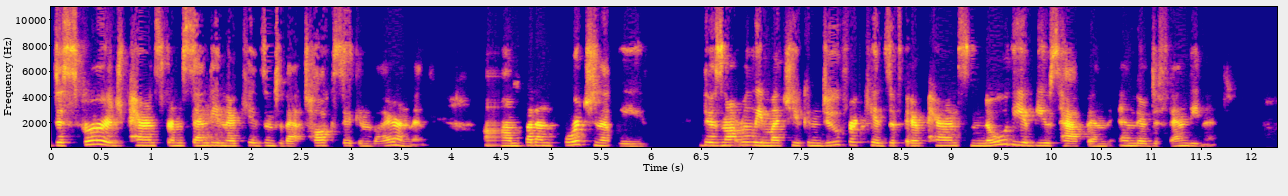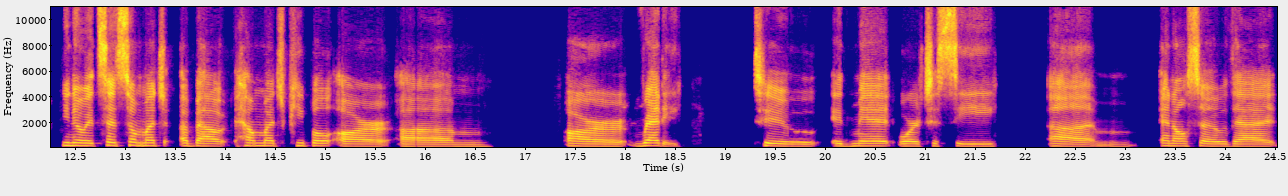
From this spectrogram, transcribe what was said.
discourage parents from sending their kids into that toxic environment. Um, but unfortunately there's not really much you can do for kids if their parents know the abuse happened and they're defending it. You know it says so much about how much people are um are ready to admit or to see um and also that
